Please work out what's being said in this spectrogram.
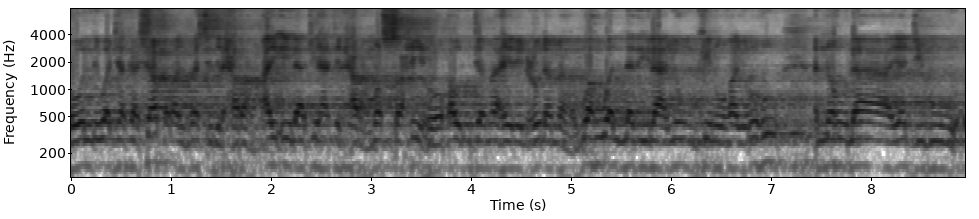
فول وجهك شطر المسجد الحرام أي إلى جهة الحرام. والصحيح هو قول جماهير العلماء وهو الذي لا يمكن غيره أنه لا يجب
